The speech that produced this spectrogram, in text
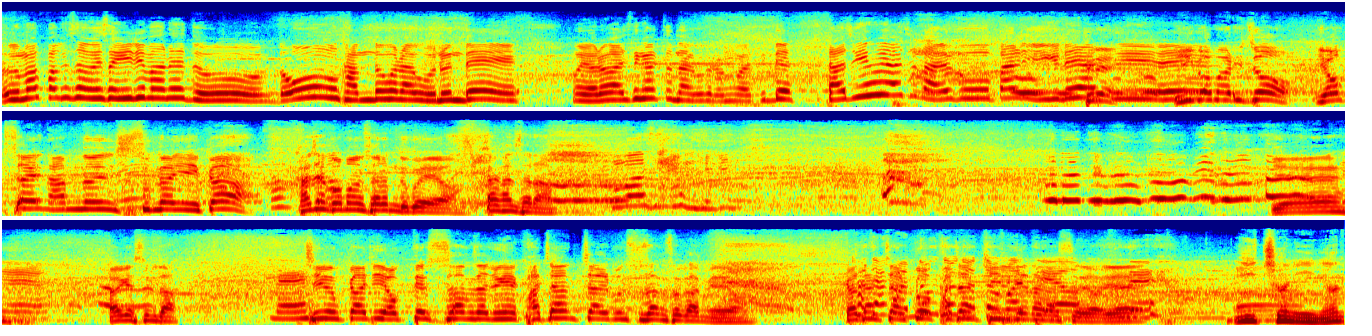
음악 방송에서 1위만 해도 너무 감동을 하고 우는데 뭐 여러 가지 생각도 나고 그런 것 같은데 나중에 후회하지 말고 빨리 얘기를 해야지. 그래, 예. 이거 말이죠. 역사에 남는 순간이니까 가장 고마운 사람 누구예요? 딱 한 사람. 고마운 사람 얘기. 하나님 감사합니다. 예. 알겠습니다. 네. 지금까지 역대 수상자 중에 가장 짧은 수상 소감이에요. 가장, 가장 짧고 가장 길게. 나갔어요. 예. 네. 2002년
